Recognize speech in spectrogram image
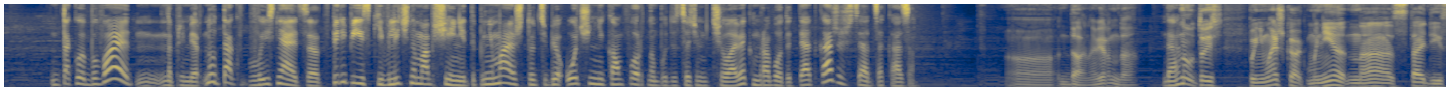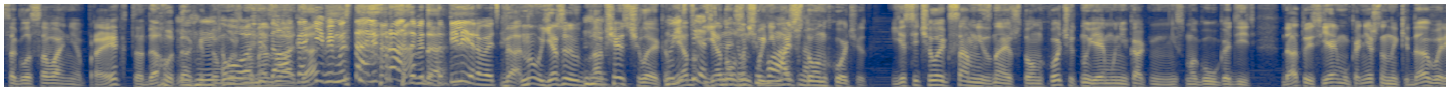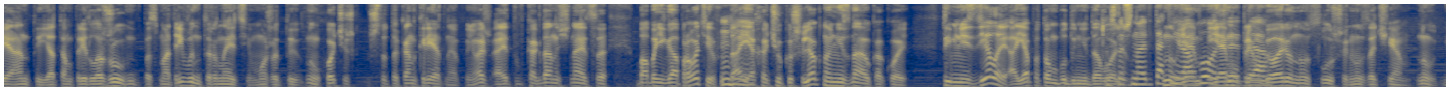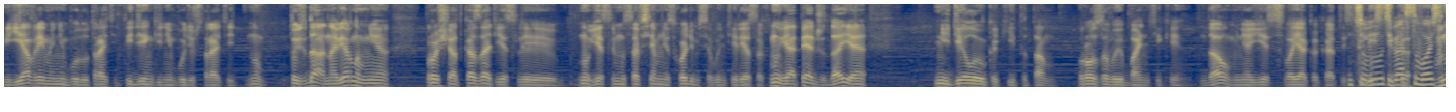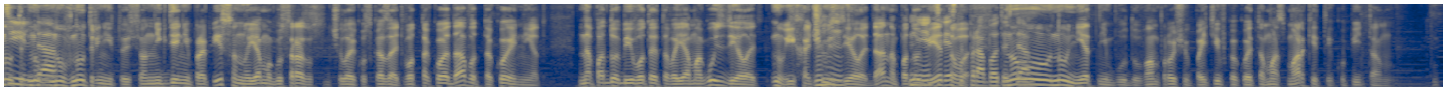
такое бывает, например, ну так выясняется в переписке, в личном общении, ты понимаешь, что тебе очень некомфортно будет с этим человеком работать, ты откажешься от заказа? А, да, наверное, да. Да? Ну, то есть, понимаешь как, мне на стадии согласования проекта, да, вот так это можно назвать, да, какими мы стали фразами тут апеллировать. Да, ну я же общаюсь с человеком. Ну, я, должен понимать, что он хочет. Если человек сам не знает, что он хочет, ну я ему никак не смогу угодить. Да, то есть я ему, конечно, накидаю варианты, я там предложу, посмотри в интернете, может, ты ну, хочешь что-то конкретное, понимаешь? А это когда начинается баба Яга против, да, я хочу кошелек, но не знаю какой. Ты мне сделай, а я потом буду недоволен. слушай, ну это так ну, не я, ему- я ему работает, прям да. говорю, ну слушай, ну зачем? Ну, я время не буду тратить, ты деньги не будешь тратить. Ну, то есть, да, наверное, мне проще отказать, если, ну, если мы совсем не сходимся в интересах. Ну, и опять же, да, я не делаю какие-то там розовые бантики, да, у меня есть своя какая-то Ну, у стилистика. тебя свой стиль, ну, да. ну, внутренний, то есть он нигде не прописан, но я могу сразу человеку сказать, вот такое да, вот такое нет. Наподобие вот этого я могу сделать, ну, и хочу Мгм. сделать, да, Мне наподобие интересно этого поработать, да, ну, ну, нет, не буду. Вам проще пойти в какой-то масс-маркет и купить там та-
